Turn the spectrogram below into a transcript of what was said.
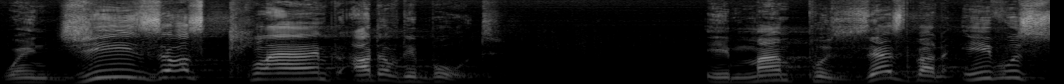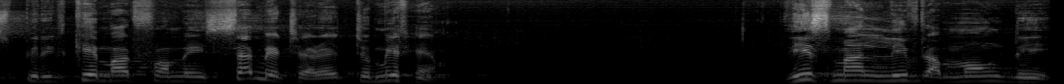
when Jesus climbed out of the boat, a man possessed by an evil spirit came out from a cemetery to meet him. This man lived among the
